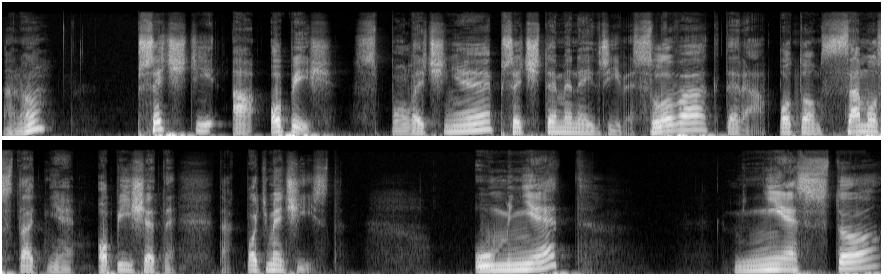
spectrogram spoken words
Ano. Přečti a opiš. Společně přečteme nejdříve slova, která potom samostatně opíšete. Tak pojďme číst. Umět město,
